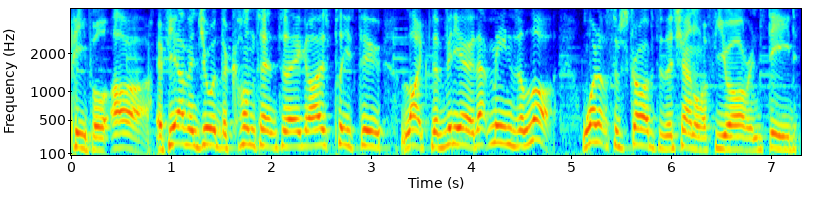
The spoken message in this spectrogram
people are. If you have enjoyed the content today, guys, please do like the video. That means a lot. Why not subscribe to the channel if you are indeed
